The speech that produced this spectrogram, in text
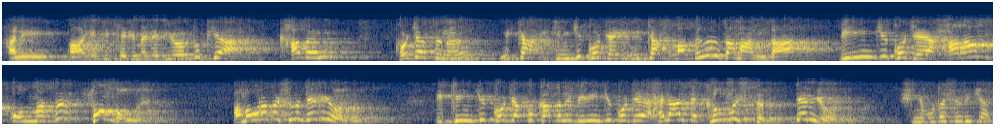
Hani ayeti kerimede diyorduk ya, kadın kocasını nikah, ikinci kocayı nikahladığı zaman da birinci kocaya haram olması son bulmuştur. Ama orada şunu demiyordu. İkinci koca bu kadını birinci kocaya helal de kılmıştır demiyordu. Şimdi burada söyleyeceğim.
